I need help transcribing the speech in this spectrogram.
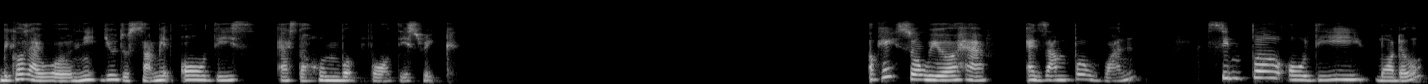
because I will need you to submit all these as the homework for this week. Okay, so we will have example one, simple ODE model.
